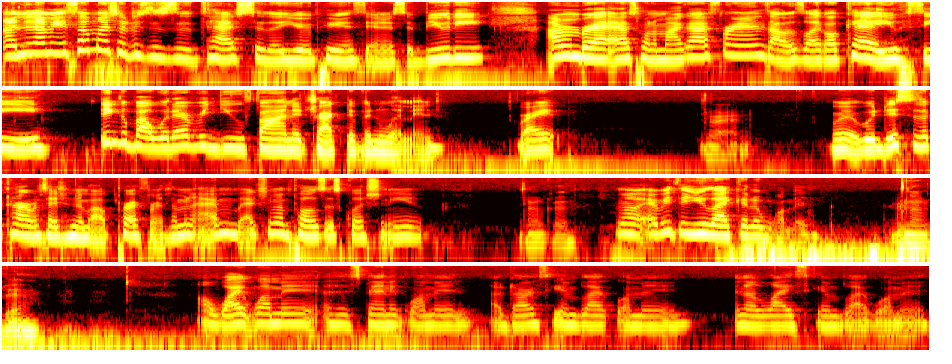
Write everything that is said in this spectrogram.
And then I mean, so much of this is attached to the European standards of beauty. I remember I asked one of my guy friends. I was like, "Okay, you see, think about whatever you find attractive in women, right? Right. We're, we're, this is a conversation about preference. I'm gonna. I'm actually gonna pose this question to you. Okay. Well, everything you like in a woman. Okay a white woman, a Hispanic woman, a dark skinned black woman, and a light skinned black woman.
